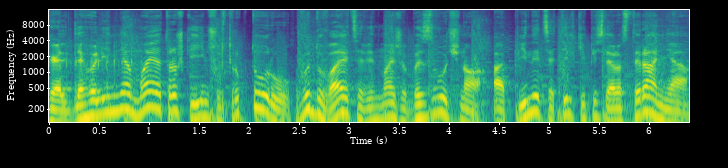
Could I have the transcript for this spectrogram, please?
Гель для гоління має трошки іншу структуру. Видувається він майже беззвучно, а піниться тільки після розтирання.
